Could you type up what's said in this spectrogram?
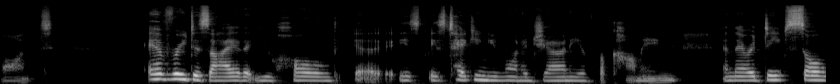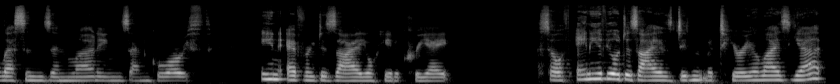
want. Every desire that you hold uh, is, is taking you on a journey of becoming. And there are deep soul lessons and learnings and growth in every desire you're here to create. So, if any of your desires didn't materialize yet,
